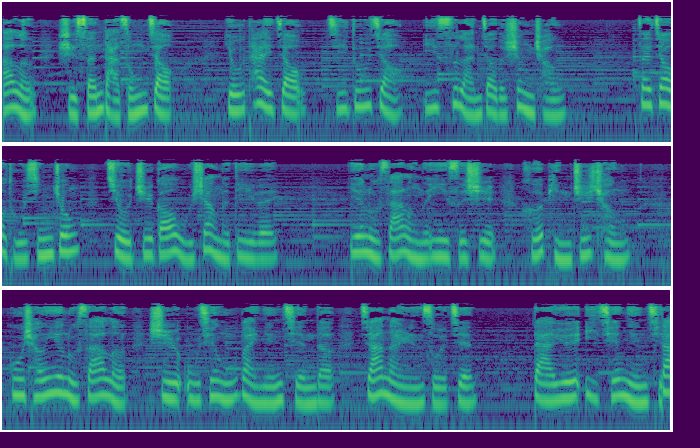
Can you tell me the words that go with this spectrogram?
阿冷是三大宗教——犹太教、基督教、伊斯兰教的圣城，在教徒心中具有至高无上的地位。耶路撒冷的意思是和平之城。古城耶路撒冷是五千五百年前的迦南人所建，大约一千年前，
